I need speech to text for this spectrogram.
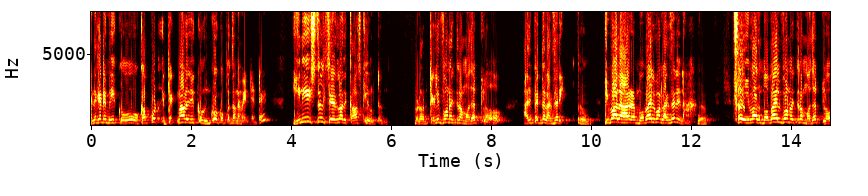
ఎందుకంటే మీకు ఒకప్పుడు టెక్నాలజీకి ఇంకో గొప్పతనం ఏంటంటే ఇనీషియల్ స్టేజ్లో అది కాస్ట్లీ ఉంటుంది. ఇప్పుడు టెలిఫోన్ వచ్చిన మొదట్లో అది పెద్ద లగ్జరీ ఇవాళ మొబైల్ ఫోన్ లగ్జరీనా సో ఇవాళ మొబైల్ ఫోన్ వచ్చిన మొదట్లో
